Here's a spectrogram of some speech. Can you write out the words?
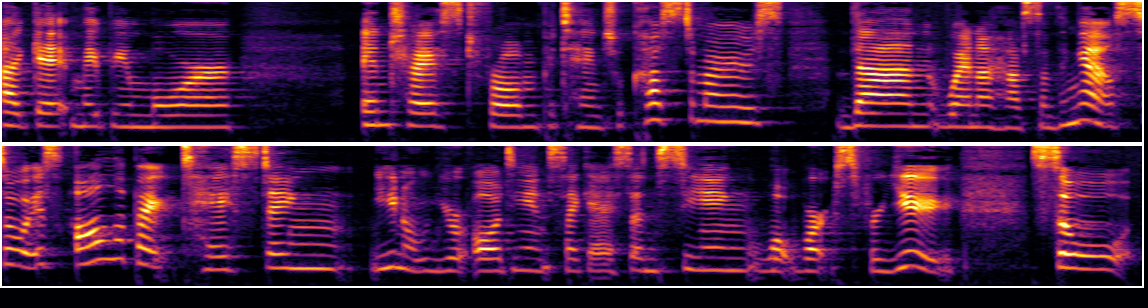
I get maybe more interest from potential customers than when I have something else. So it's all about testing, you know, your audience, I guess, and seeing what works for you. So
